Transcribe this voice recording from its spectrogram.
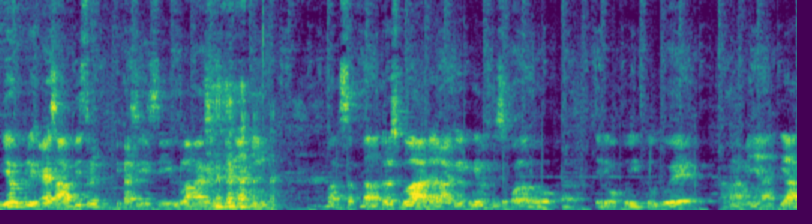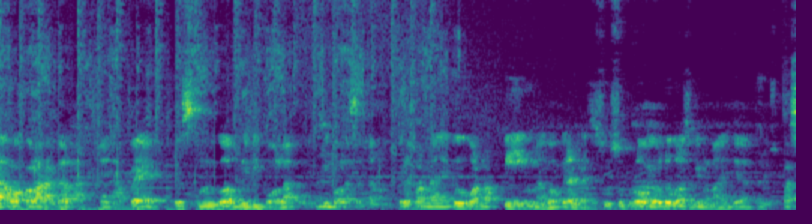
dia beli es habis terus dikasih isi ulang air kencing anjing bangsat banget. Terus gue ada lagi ini masih di sekolah bro. Eh, jadi waktu itu gue apa namanya ya waktu olahraga lah ya capek. Terus temen gue beli di cola di cola sedang. Terus warnanya itu warna pink. Nah gue kira dikasih susu bro. Ya udah gue langsung minum aja. Terus? Pas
